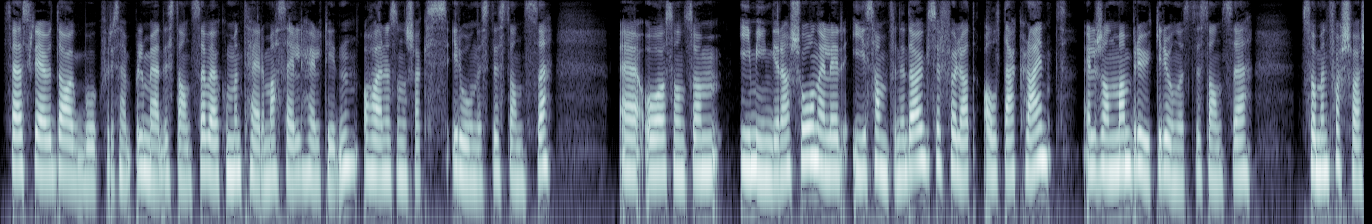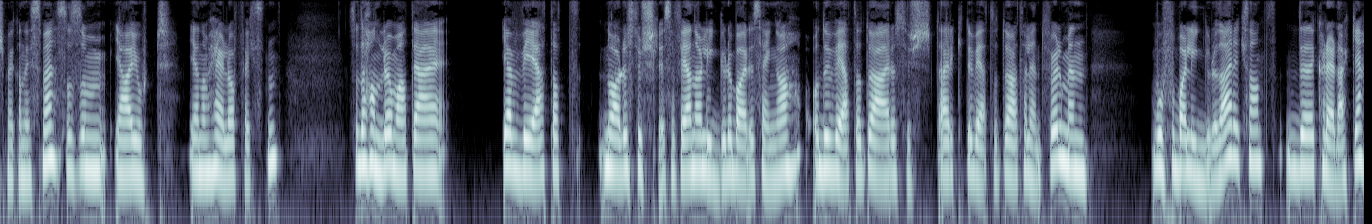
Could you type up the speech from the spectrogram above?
Så jeg har skrevet dagbok, for eksempel, med distanse, hvor jeg kommenterer meg selv hele tiden, og har en sånn slags ironisk distanse. Eh, og sånn som i min generasjon, eller i samfunnet i dag, så føler jeg at alt er kleint. Eller sånn, man bruker ironisk distanse som en forsvarsmekanisme, sånn som jeg har gjort gjennom hele oppveksten. Så det handler jo om at jeg, jeg vet at nå er du stusslig, Sofie, nå ligger du bare i senga, og du vet at du er ressurssterk, du vet at du er talentfull, men hvorfor bare ligger du der, ikke sant? Det kler deg ikke.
